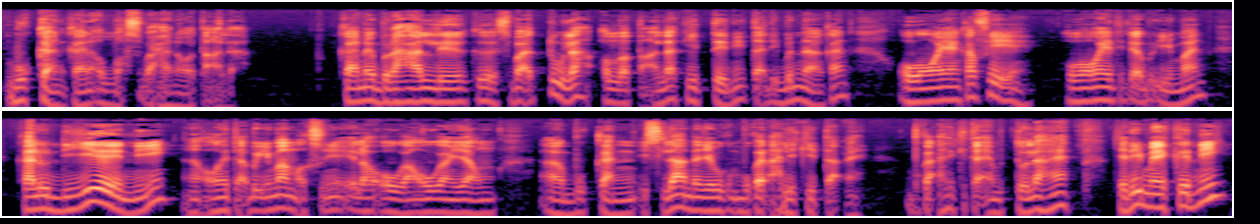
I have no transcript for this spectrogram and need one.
bukan kerana Allah Subhanahu Wa Taala kerana berhala ke? Sebab itulah Allah Ta'ala kita ni tak dibenarkan orang-orang yang kafir. Orang-orang yang tidak beriman. Kalau dia ni eh, orang yang tak beriman maksudnya ialah orang-orang yang uh, bukan Islam dan bukan, bukan ahli kitab eh. Bukan ahli kitab yang betul lah eh. Jadi mereka ni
